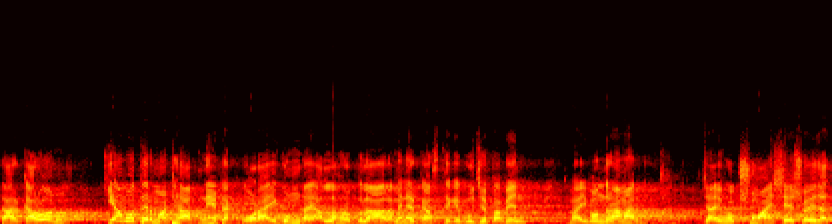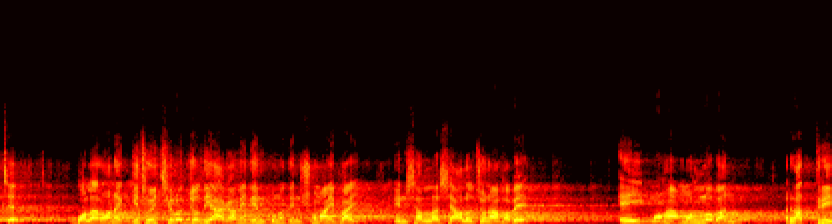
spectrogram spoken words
তার কারণ কিয়ামতের মাঠে আপনি এটা কড়াই গুন্ডায় আল্লাহ রব্বুল্লাহ আলমিনের কাছ থেকে বুঝে পাবেন। ভাই বন্ধুরা আমার, যাই হোক, সময় শেষ হয়ে যাচ্ছে। বলার অনেক কিছুই ছিল, যদি আগামী দিন কোনো দিন সময় পাই ইনশাল্লাহ সে আলোচনা হবে। এই মহামূল্যবান রাত্রি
